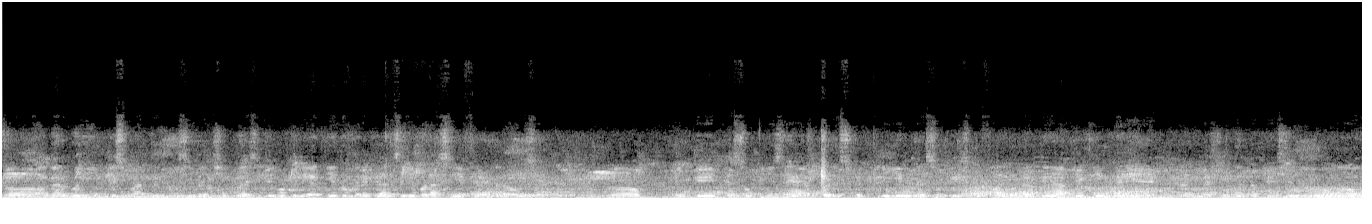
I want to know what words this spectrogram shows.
तो अगर कोई किस्मत किसी बच्ची को ऐसी जगह पर ले आती है तो मेरे ख्याल से ये बड़ा सेफ़ सेंटर हाउस है। इनके एस ओ पीज़ हैं, बड़े स्ट्रिक्टली ये उन एस ओ पीज़ को फॉलो करते हैं आप यकीन करिए मैं शुगर का पेशेंट हूँ और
